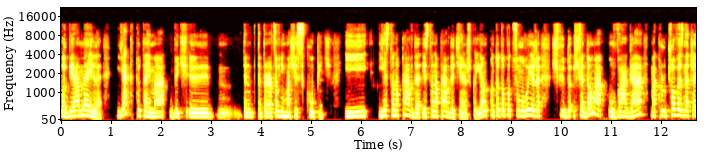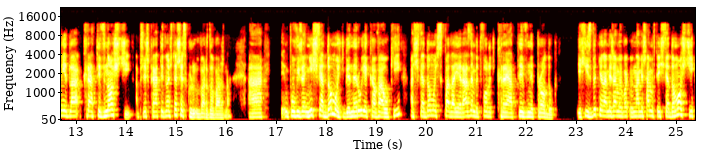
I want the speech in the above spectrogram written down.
odbiera maile, jak tutaj ma być, y, ten, ten pracownik ma się skupić i jest to naprawdę, jest to naprawdę ciężko. I on, on to, to podsumowuje, że świadoma uwaga ma kluczowe znaczenie dla kreatywności, a przecież kreatywność też jest bardzo ważna. A mówi, że nieświadomość generuje kawałki, a świadomość składa je razem, by tworzyć kreatywny produkt. Jeśli zbytnio namierzamy, namieszamy w tej świadomości,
